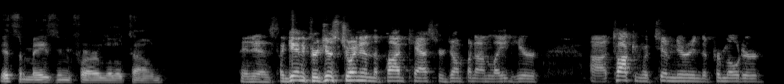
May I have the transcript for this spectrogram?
it's amazing for our little town. It is. Again, if you're just joining the podcast or jumping on late here, uh, talking with Tim Nearing, the promoter,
